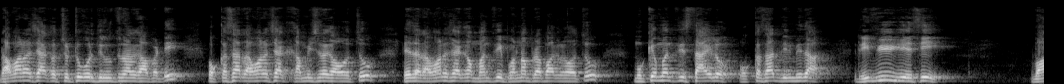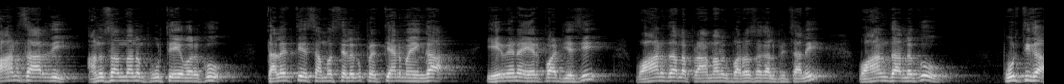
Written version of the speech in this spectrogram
రవాణా శాఖ చుట్టూరు తిరుగుతున్నారు కాబట్టి ఒక్కసారి రవాణా శాఖ కమిషనర్ కావచ్చు లేదా రవాణా శాఖ మంత్రి పొన్నం ప్రభాకర్ కావచ్చు ముఖ్యమంత్రి స్థాయిలో ఒక్కసారి దీని మీద రివ్యూ చేసి వాహన సారథి అనుసంధానం పూర్తయ్యే వరకు తలెత్తే సమస్యలకు ప్రత్యామ్నాయంగా ఏవైనా ఏర్పాటు చేసి వాహనదారుల ప్రాణాలకు భరోసా కల్పించాలి. వాహనదారులకు పూర్తిగా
